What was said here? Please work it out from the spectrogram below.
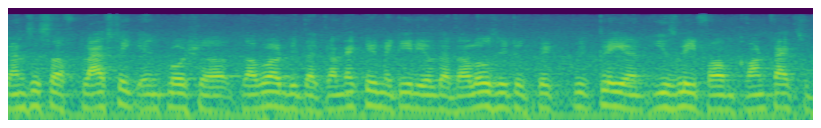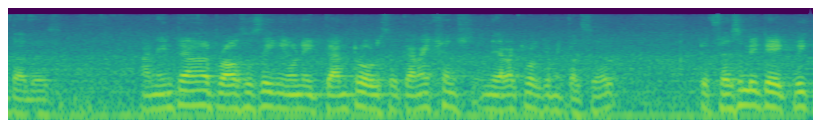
consists of plastic enclosure covered with a conductive material that allows it to quick, quickly and easily form contacts with others. An internal processing unit controls the connections in the electrochemical cell. To facilitate quick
